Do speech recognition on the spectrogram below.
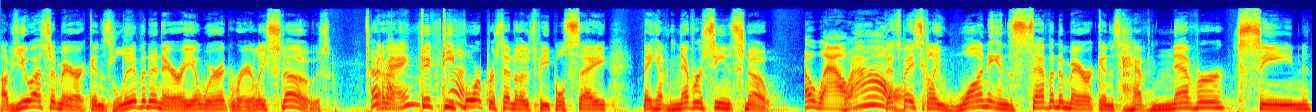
of U.S. Americans live in an area where it rarely snows. And about 54% of those people say they have never seen snow. Oh wow. Wow. That's basically one in seven Americans have never seen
